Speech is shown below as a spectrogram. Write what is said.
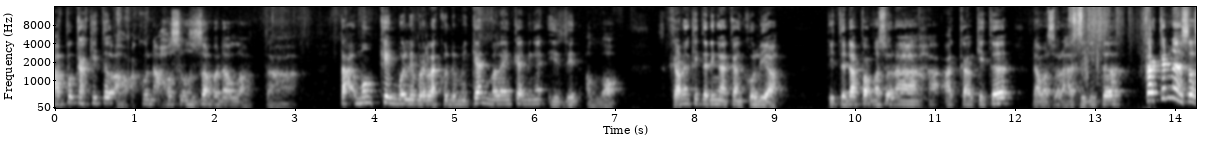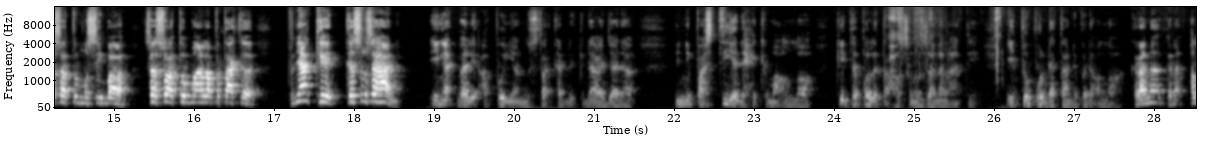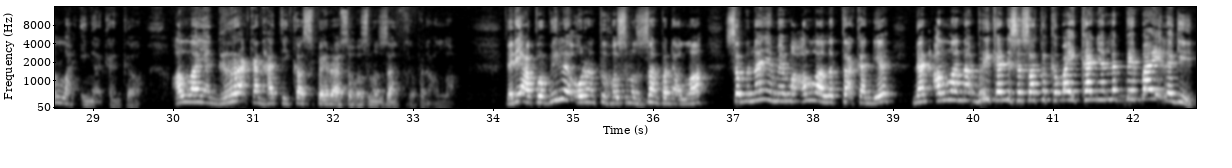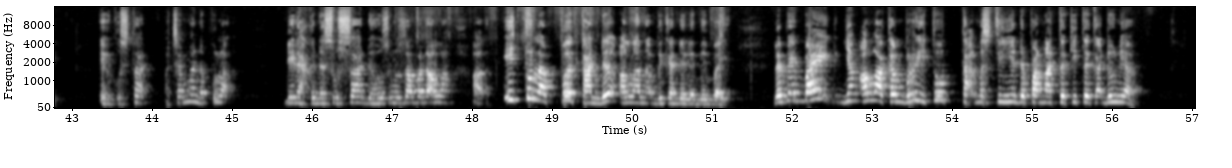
Apakah kita, oh, aku nak husnuzan pada Allah? Tak. Tak mungkin boleh berlaku demikian, melainkan dengan izin Allah. Sekarang kita dengarkan kuliah. Kita dapat masuk akal kita dan masuk hati kita. Terkena sesuatu musibah, sesuatu malapetaka, penyakit, kesusahan. Ingat balik apa yang Ustaz dah ajar Ini pasti ada hikmah Allah kita pun letak husnuzan dalam hati. Itu pun datang daripada Allah. Kerana kerana Allah ingatkan kau. Allah yang gerakkan hati kau supaya rasa husnuzan kepada Allah. Jadi apabila orang tu husnuzan pada Allah, sebenarnya memang Allah letakkan dia dan Allah nak berikan dia sesuatu kebaikan yang lebih baik lagi. Eh ustaz, macam mana pula? Dia dah kena susah, dia husnuzan pada Allah. Ah, itulah petanda Allah nak berikan dia lebih baik. Lebih baik yang Allah akan beri itu tak mestinya depan mata kita kat dunia.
